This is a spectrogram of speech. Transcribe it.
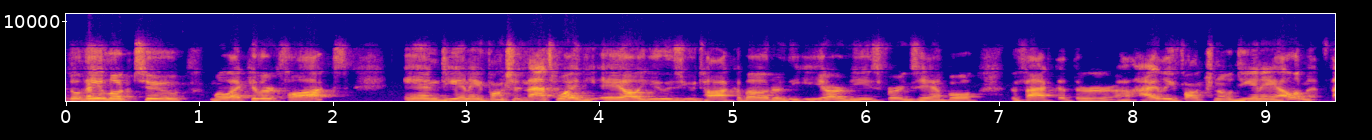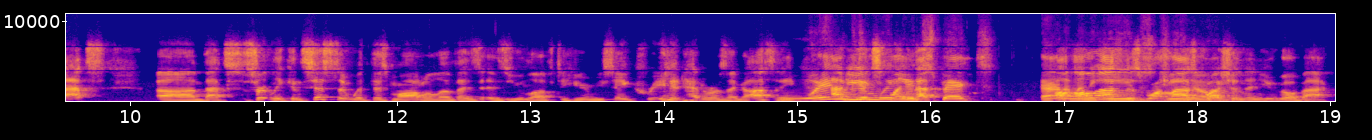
So they look to molecular clocks and DNA function. That's why the ALUs you talk about, or the ERVs, for example, the fact that they're uh, highly functional DNA elements. That's um, that's certainly consistent with this model of, as, as, you love to hear me say, created heterozygosity. When How do you explain that? expect Adam I'll, I'll ask this one last question, then you go back,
